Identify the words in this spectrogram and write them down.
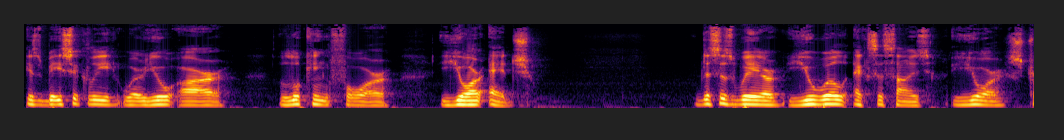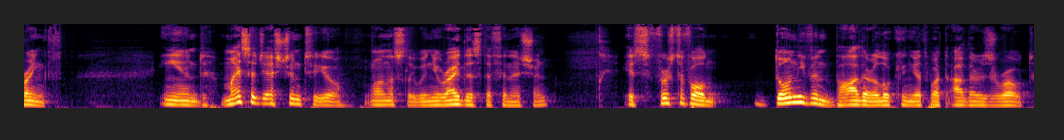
is basically where you are looking for your edge. This is where you will exercise your strength. And my suggestion to you, honestly, when you write this definition, is first of all, don't even bother looking at what others wrote.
